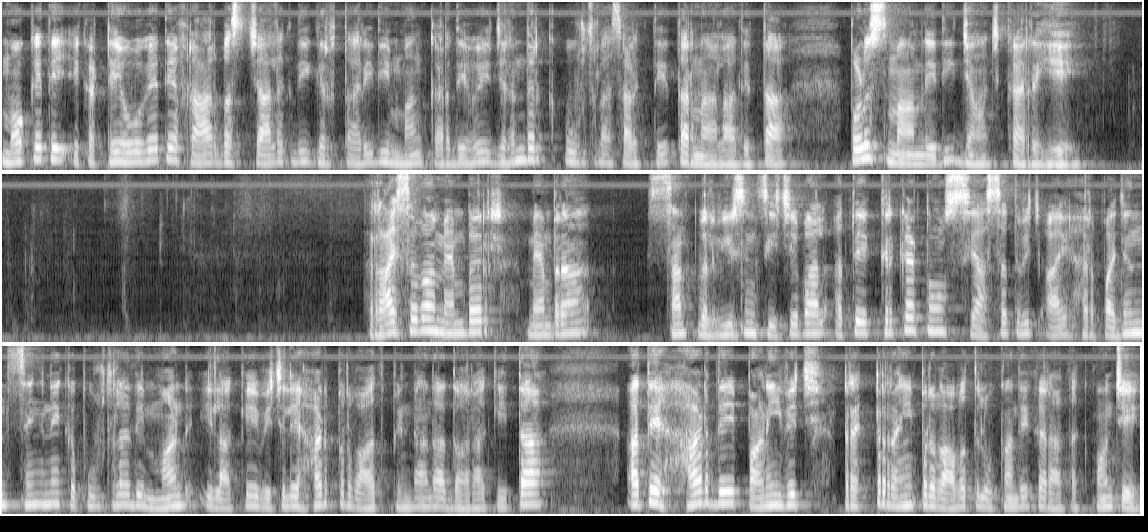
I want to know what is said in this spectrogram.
ਮੌਕੇ ਤੇ ਇਕੱਠੇ ਹੋ ਗਏ ਤੇ ਫਰਾਰ ਬੱਸ ਚਾਲਕ ਦੀ ਗ੍ਰਿਫਤਾਰੀ ਦੀ ਮੰਗ ਕਰਦੇ ਹੋਏ ਜਲੰਧਰ ਕਪੂਰਥਲਾ ਸੜਕ ਤੇ ਧਰਨਾ ਲਾ ਦਿੱਤਾ। ਪੁਲਿਸ ਮਾਮਲੇ ਦੀ ਜਾਂਚ ਕਰ ਰਹੀ ਹੈ ਰਾਜ ਸਭਾ ਮੈਂਬਰ, ਮੈਂਬਰਾਂ ਸੰਤ ਬਲਵੀਰ ਸਿੰਘ ਸੀਚੇਵਾਲ ਅਤੇ ਕ੍ਰਿਕਟ ਤੋਂ ਸਿਆਸਤ ਵਿੱਚ ਆਏ ਹਰਭਜਨ ਸਿੰਘ ਨੇ ਕਪੂਰਥਲਾ ਦੇ ਮੰਡ ਇਲਾਕੇ ਵਿਚਲੇ ਹੜ੍ਹ ਪ੍ਰਭਾਵਿਤ ਪਿੰਡਾਂ ਦਾ ਦੌਰਾ ਕੀਤਾ ਅਤੇ ਹੜ੍ਹ ਦੇ ਪਾਣੀ ਵਿੱਚ ਟਰੈਕਟਰ ਰਾਹੀਂ ਪ੍ਰਭਾਵਿਤ ਲੋਕਾਂ ਦੇ ਘਰਾਂ ਤੱਕ ਪਹੁੰਚੇ।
